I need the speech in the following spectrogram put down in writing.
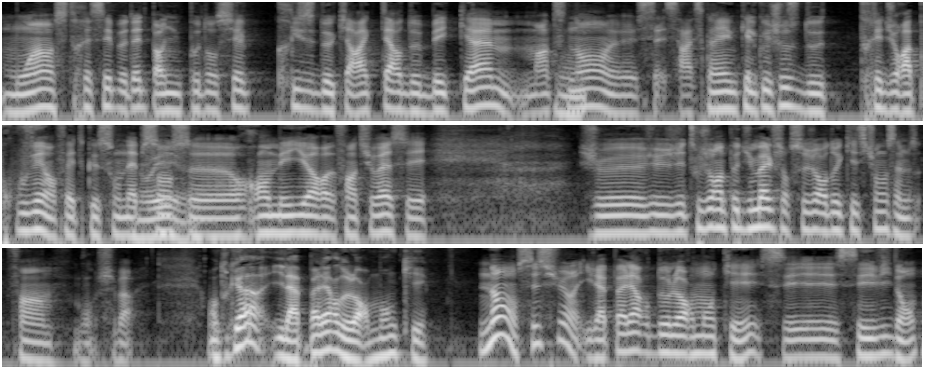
moins stressé peut-être par une potentielle crise de caractère de Beckham. Maintenant, ça, ça reste quand même quelque chose de très dur à prouver en fait que son absence Oui, ouais. rend meilleur. Enfin, tu vois, c'est je je- j'ai toujours un peu du mal sur ce genre de questions. Ça me... Enfin, bon, je sais pas. En tout cas, il a pas l'air de leur manquer. Non, c'est sûr, il a pas l'air de leur manquer, c'est évident.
